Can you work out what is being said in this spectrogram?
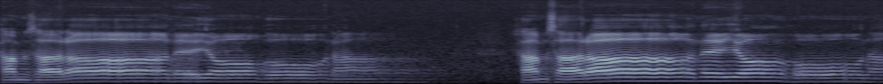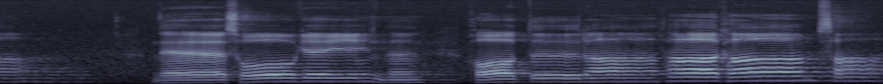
감사라 내 영혼아. 감사라 내 영혼아. 내 속에 있는 것들아 다 감사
